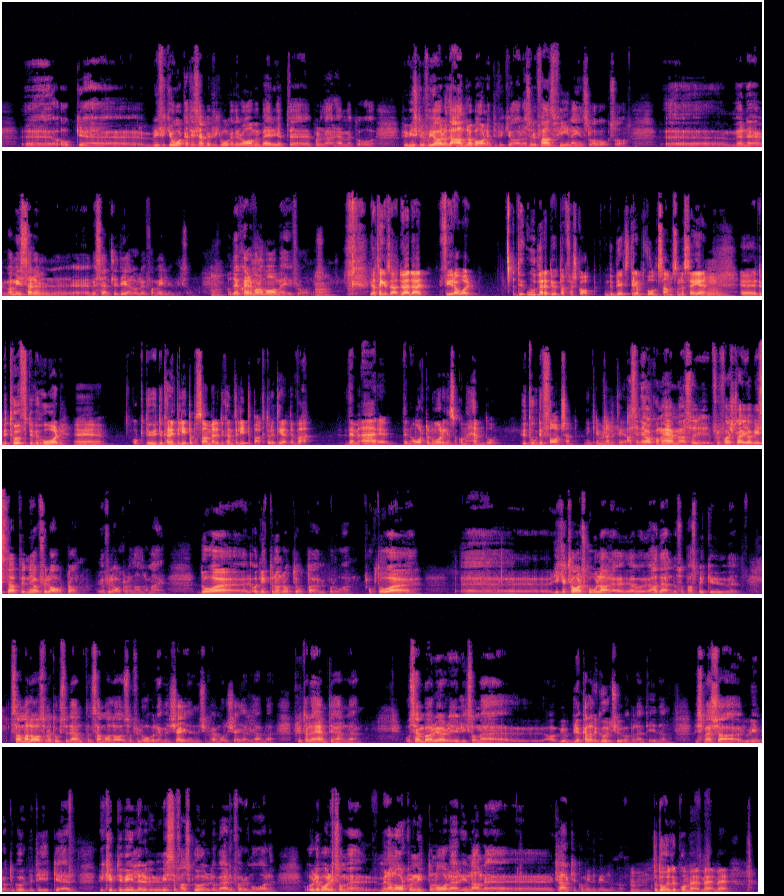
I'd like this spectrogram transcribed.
Eh, och eh, vi fick ju åka till exempel, vi fick åka till Ramenberget eh, på det där hemmet och hur vi skulle få göra det andra barn inte fick göra. Så det fanns fina inslag också. Eh, men eh, man missade en, en väsentlig del och det är familjen liksom. Mm. Och den skärmar de av mig ifrån. Liksom. Mm. Jag tänker så här, du är där fyra år. Du odlar ett utanförskap. Du blir extremt våldsam som du säger. Mm. Eh, du blir tuff, du blir hård. Eh, och du, du kan inte lita på samhället, du kan inte lita på auktoriteter. Va? Vem är det? den 18-åringen som kom hem då. Hur tog det fart sen, din kriminalitet? Alltså när jag kom hem, alltså, för det första, jag visste att när jag fyllde 18, jag fyllde 18 den 2 maj. Då, eh, 1988 är vi på då. Och då eh, eh, gick jag klar skolan. Jag hade ändå så pass mycket i huvudet. Samma dag som jag tog studenten, samma dag så förlovade jag mig med tjejen, en 25-årig tjej här jävlar. Flyttade hem till henne. Och sen började det ju liksom med, ja, vi blev kallade guldtjuvar på den tiden. Vi smashade, gjorde inbrott i guldbutiker. Vi klippte villor vi visste fanns guld och värdeföremål. Och det var liksom eh, mellan 18 och 19 år där innan eh, knarket kom in i bilden. Då. Mm. Så då höll du på med, med, med,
